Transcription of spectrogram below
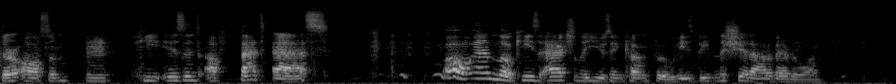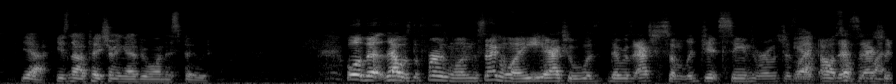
They're awesome. Mm. He isn't a fat ass. oh, and look, he's actually using kung fu. He's beating the shit out of everyone. Yeah, he's not picturing everyone as food. Well, that that was the first one. The second one, he actually was. There was actually some legit scenes where it was just Yeah, like, oh, that's something actually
